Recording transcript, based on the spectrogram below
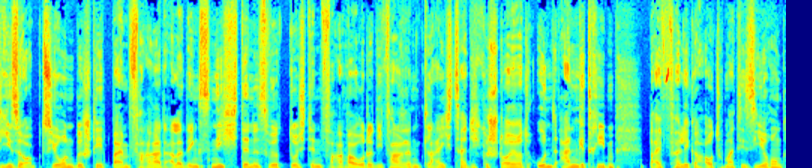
Diese Option besteht beim Fahrrad allerdings nicht, denn es wird durch den Fahrer oder die Fahrerin gleichzeitig gesteuert und angetrieben. Bei völliger Automatisierung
